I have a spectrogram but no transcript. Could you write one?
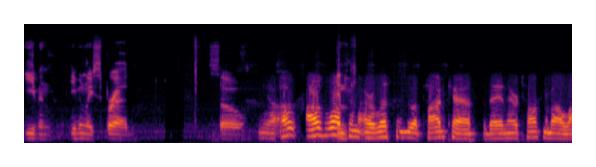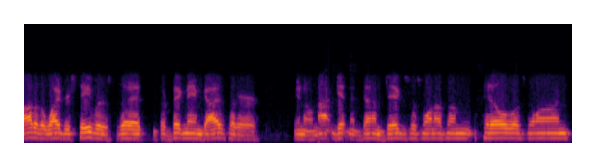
even evenly spread. So yeah, I was, I was watching or listening to a podcast today, and they were talking about a lot of the wide receivers that they're big name guys that are, you know, not getting it done. Diggs was one of them. Hill was one.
